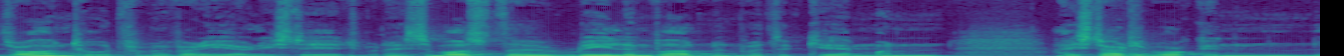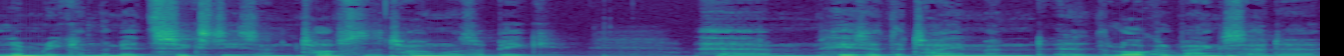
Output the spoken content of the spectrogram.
drawn to it from a very early stage. But I suppose the real involvement with it came when I started working in Limerick in the mid 60s, and Tops of the Town was a big um, hit at the time, and uh, the local banks had a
